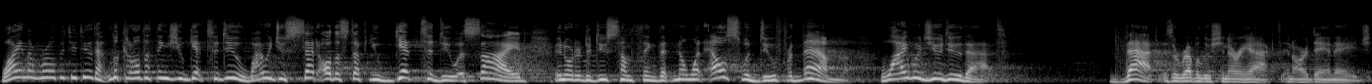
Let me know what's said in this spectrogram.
Why in the world would you do that? Look at all the things you get to do. Why would you set all the stuff you get to do aside in order to do something that no one else would do for them? Why would you do that? That is a revolutionary act in our day and age.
